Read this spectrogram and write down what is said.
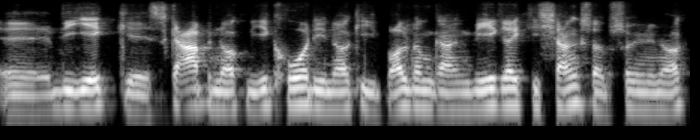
Øh, vi er ikke øh, skarpe nok, vi er ikke hurtige nok i boldomgangen, vi er ikke rigtig chanceopsøgende nok.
